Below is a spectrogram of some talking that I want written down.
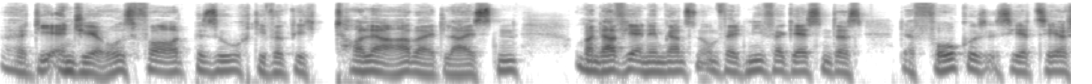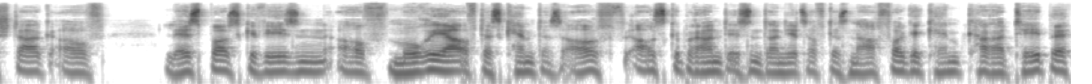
äh, die NGOs vor Ort besucht, die wirklich tolle Arbeit leisten. Und man darf ja in dem ganzen Umfeld nie vergessen, dass der Fokus ist jetzt sehr stark auf Lesbos gewesen, auf Moria, auf das Camp, das aus, ausgebrannt ist und dann jetzt auf das Nachfolgecamp Karatepe.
